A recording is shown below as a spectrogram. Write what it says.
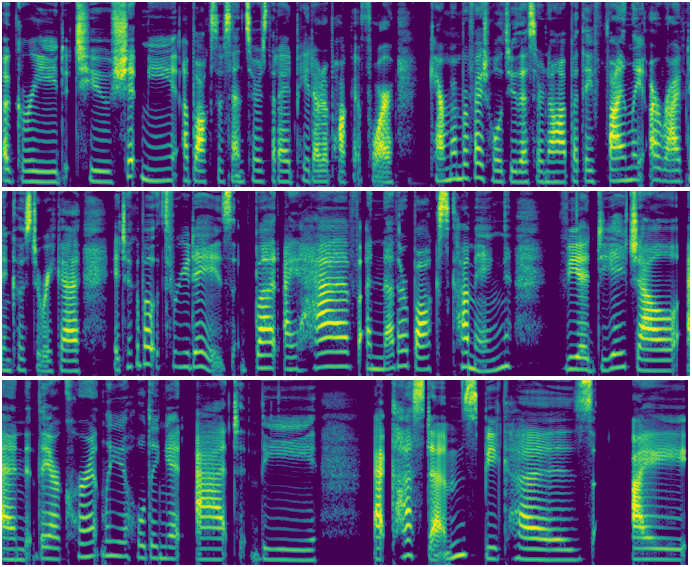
agreed to ship me a box of sensors that I had paid out of pocket for. Can't remember if I told you this or not, but they finally arrived in Costa Rica. It took about three days, but I have another box coming via DHL, and they are currently holding it at the at customs because I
